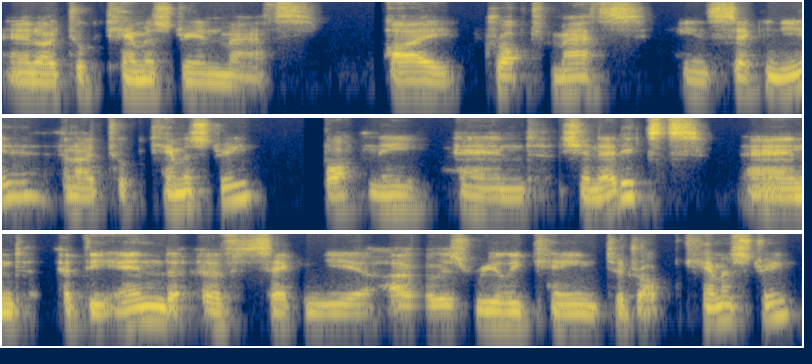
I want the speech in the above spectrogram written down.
and I took chemistry and maths. I dropped maths in second year and I took chemistry, botany, and genetics. And at the end of second year, I was really keen to drop chemistry.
